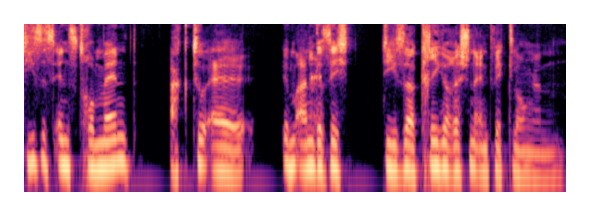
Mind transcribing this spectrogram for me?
dieses Instrument aktuell im Angesicht dieser kriegerischen Entwicklungen?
